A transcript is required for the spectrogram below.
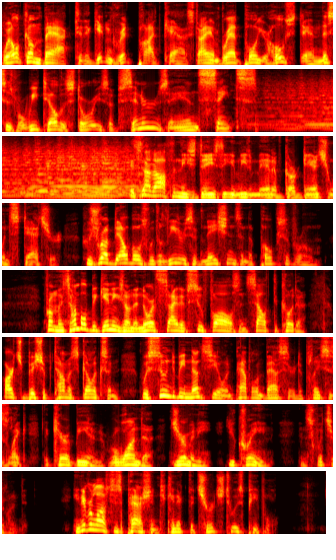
Welcome back to the Getting Grit podcast. I am Brad Pohl, your host, and this is where we tell the stories of sinners and saints. It's not often these days that you meet a man of gargantuan stature who's rubbed elbows with the leaders of nations and the popes of Rome. From his humble beginnings on the north side of Sioux Falls in South Dakota, Archbishop Thomas Gullickson was soon to be nuncio and papal ambassador to places like the Caribbean, Rwanda, Germany, Ukraine, and Switzerland. He never lost his passion to connect the church to his people.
